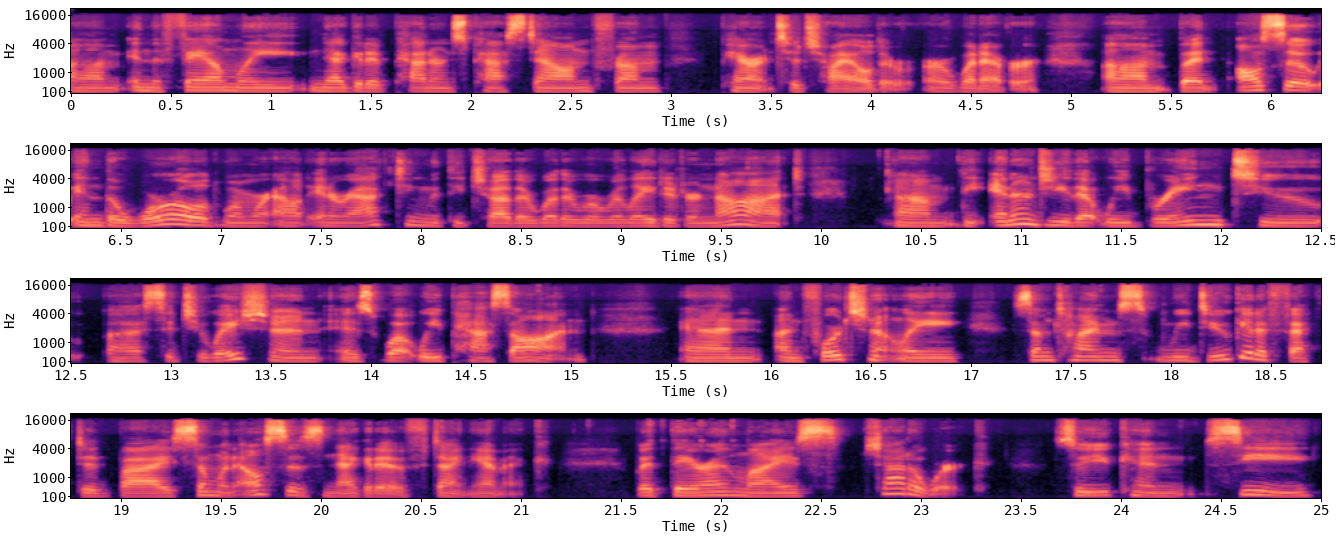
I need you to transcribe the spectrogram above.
um, in the family, negative patterns passed down from parent to child or, or whatever. Um, but also in the world, when we're out interacting with each other, whether we're related or not, um, the energy that we bring to a situation is what we pass on. And unfortunately, sometimes we do get affected by someone else's negative dynamic, but therein lies shadow work. So you can see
